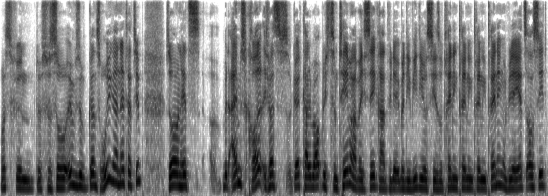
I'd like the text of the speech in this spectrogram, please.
Was für ein, das ist so irgendwie so ein ganz ruhiger, netter Typ. So, und jetzt mit einem Scroll, ich weiß, gehört gerade überhaupt nicht zum Thema, aber ich sehe gerade wieder über die Videos hier so Training, Training, Training, Training und wie der jetzt aussieht.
